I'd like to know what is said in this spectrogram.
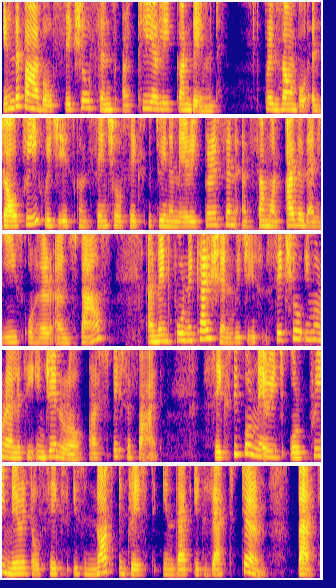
In the Bible, sexual sins are clearly condemned. For example, adultery, which is consensual sex between a married person and someone other than his or her own spouse. And then fornication, which is sexual immorality in general, are specified. Sex before marriage or premarital sex is not addressed in that exact term, but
